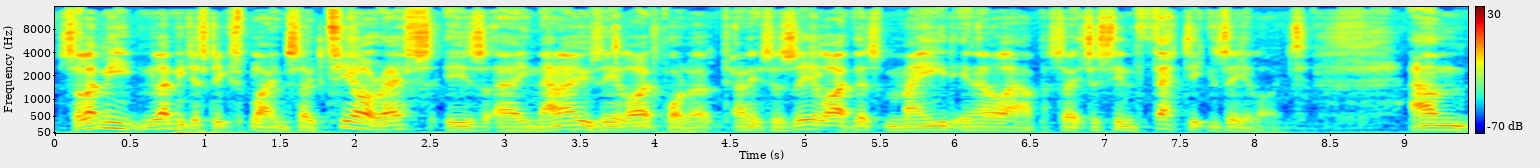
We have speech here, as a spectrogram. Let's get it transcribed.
so let me let me just explain. So, TRS is a nano zeolite product, and it's a zeolite that's made in a lab. So, it's a synthetic zeolite. And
